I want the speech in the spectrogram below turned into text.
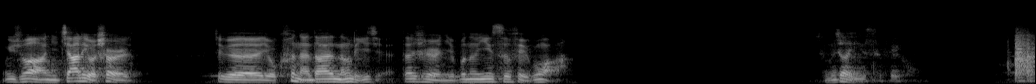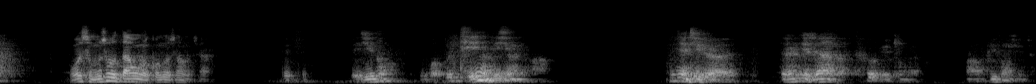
我跟你说啊，你家里有事儿，这个有困难，大家能理解，但是你不能因私废公啊。什么叫因私废公？我什么时候耽误了工作上的事儿？对对，别激动，我不是提醒提醒你吗？关键这个在人这站子特别重要啊，非同寻常。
